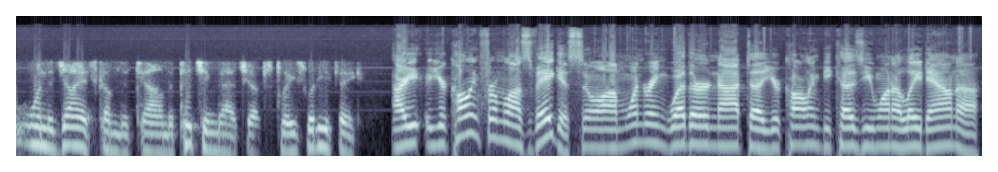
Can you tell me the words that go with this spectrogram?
when the Giants come to town? The pitching matchups, please. What do you think? Are you, you're calling from Las Vegas, so I'm wondering whether or not uh, you're calling because you want to lay down a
